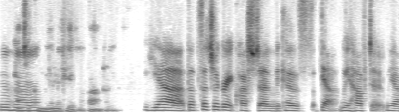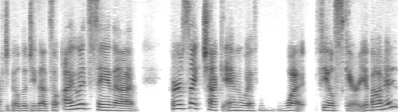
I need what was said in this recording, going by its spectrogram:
Mm-hmm. How to mm-hmm. communicate your boundaries? Yeah, that's such a great question because yeah, we have to we have to be able to do that. So I would say that first like check in with what feels scary about it.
